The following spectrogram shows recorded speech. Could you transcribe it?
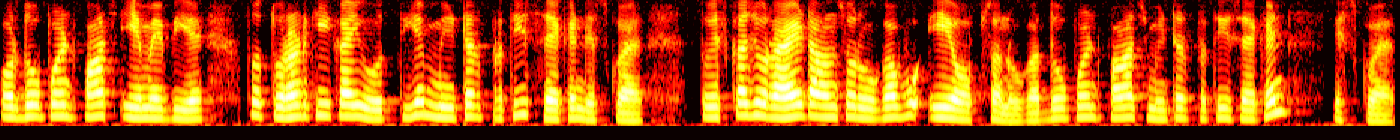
और दो पॉइंट पाँच ए में भी है। तो त्वरण की इकाई होती है मीटर प्रति सेकंड स्क्वायर। तो इसका जो राइट आंसर होगा वो ए ऑप्शन होगा। दो पॉइंट पाँच मीटर प्रति सेकंड स्क्वायर।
